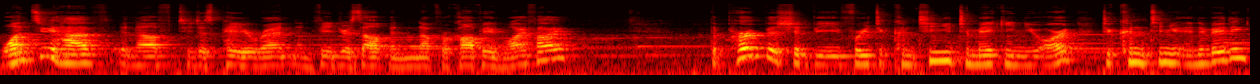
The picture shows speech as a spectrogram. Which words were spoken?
once you have enough to just pay your rent and feed yourself and enough for coffee and Wi-Fi, the purpose should be for you to continue to making new art, to continue innovating,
